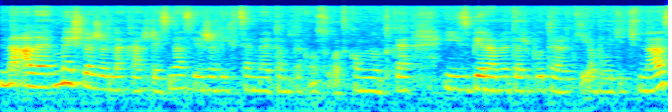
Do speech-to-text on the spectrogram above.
No ale myślę, że dla każdej z nas, jeżeli chcemy tą taką słodką nutkę i zbieramy też butelki obudzić w nas,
